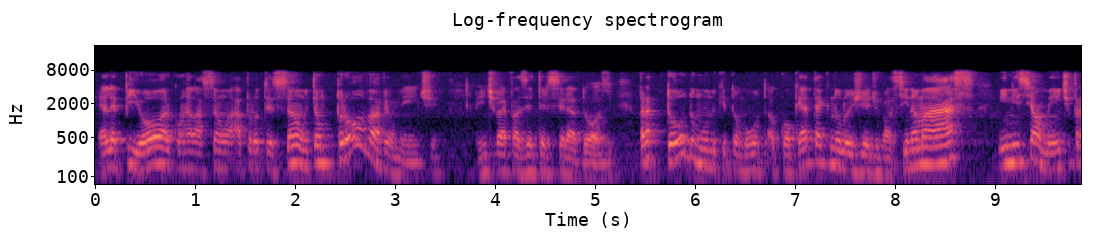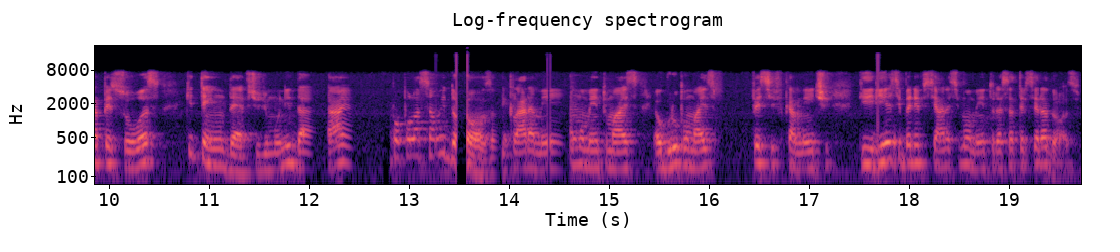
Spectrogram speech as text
ela é pior com relação à proteção. Então, provavelmente, a gente vai fazer terceira dose para todo mundo que tomou qualquer tecnologia de vacina, mas inicialmente para pessoas que têm um déficit de imunidade, população idosa. E claramente é momento mais, é o grupo mais especificamente que iria se beneficiar nesse momento dessa terceira dose.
